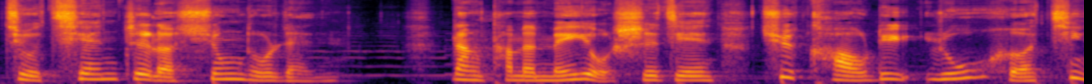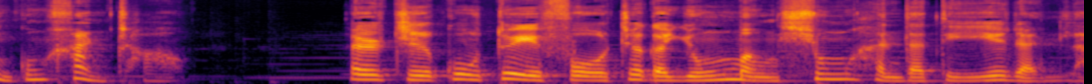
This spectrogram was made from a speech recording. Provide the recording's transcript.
就牵制了匈奴人，让他们没有时间去考虑如何进攻汉朝，而只顾对付这个勇猛凶狠的敌人了。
